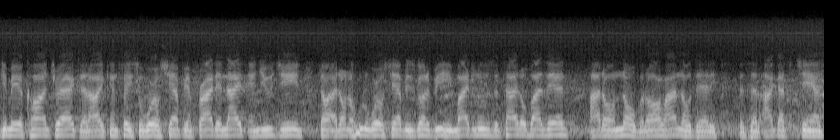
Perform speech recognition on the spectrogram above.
give me a contract that I can face the world champion Friday night in Eugene. No, I don't know who the world champion is going to be. He might lose the title by then. I don't know. But all I know, Daddy, is that I got the chance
